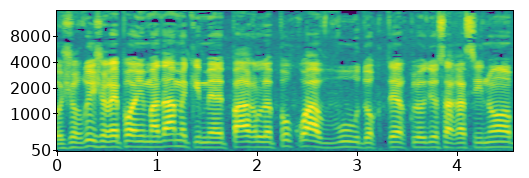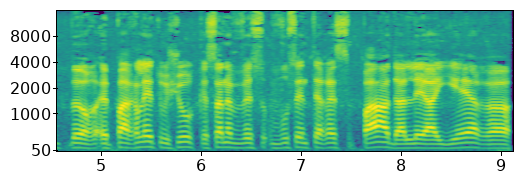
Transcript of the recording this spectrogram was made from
Aujourd'hui, je réponds à une madame qui me parle pourquoi vous, docteur Claudio Saracino, parlez toujours que ça ne vous intéresse pas d'aller ailleurs euh,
